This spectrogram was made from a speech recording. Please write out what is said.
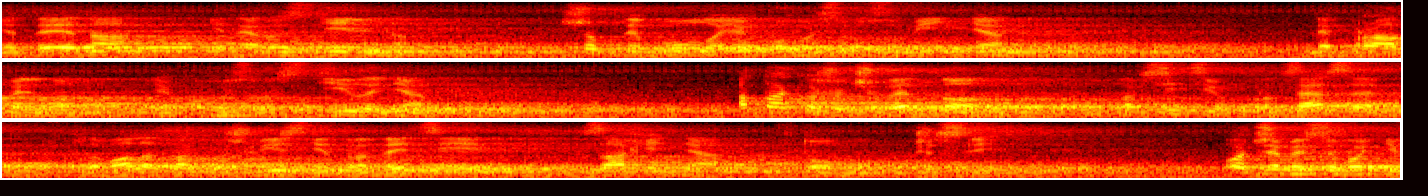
єдина і нероздільна, щоб не було якогось розуміння неправильного, якогось розділення. А також, очевидно, на всі ці процеси впливали також різні традиції західня в тому числі. Отже, ми сьогодні,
